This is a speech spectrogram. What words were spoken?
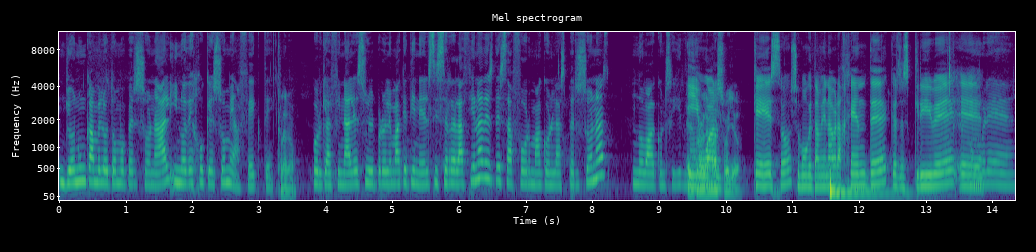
yo nunca me lo tomo personal y no dejo que eso me afecte. Claro. Porque al final es el problema que tiene él. Si se relaciona desde esa forma con las personas, no va a conseguir El nada. problema es suyo. que eso, supongo que también habrá gente que os escribe eh,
